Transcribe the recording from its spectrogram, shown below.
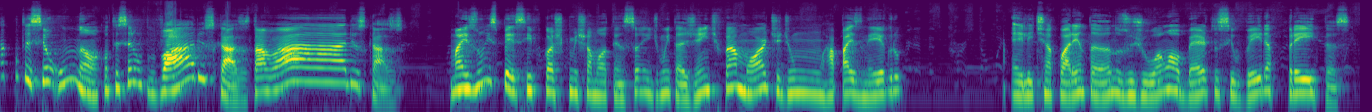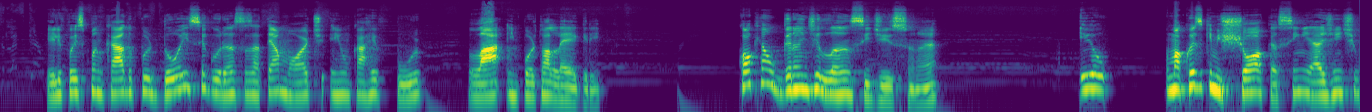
aconteceu um não, aconteceram vários casos, tá? Vários casos. Mas um específico acho que me chamou a atenção e de muita gente foi a morte de um rapaz negro ele tinha 40 anos, o João Alberto Silveira Freitas. Ele foi espancado por dois seguranças até a morte em um Carrefour lá em Porto Alegre. Qual que é o grande lance disso, né? Eu uma coisa que me choca assim é a gente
